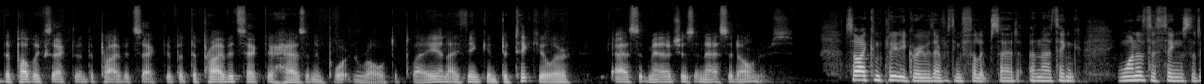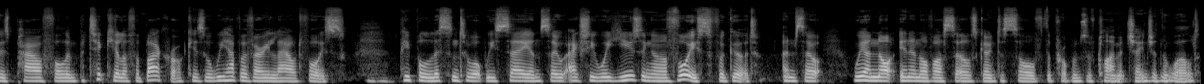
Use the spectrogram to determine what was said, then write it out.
the public sector and the private sector. But the private sector has an important role to play, and I think in particular, asset managers and asset owners. So I completely agree with everything Philipp said. And I think one of the things that is powerful, in particular for BlackRock, is that we have a very loud voice. Mm-hmm. People listen to what we say. And so actually, we're using our voice for good. And so we are not in and of ourselves going to solve the problems of climate change in the world.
